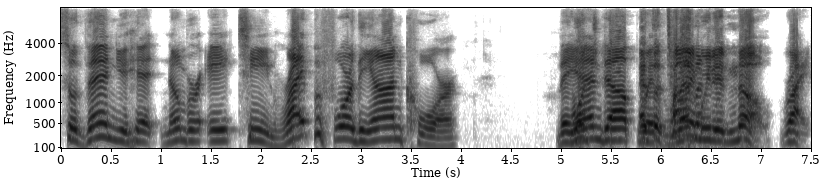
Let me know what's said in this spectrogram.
So then you hit number 18 right before the encore. They Which, end up at the time we didn't know. right.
